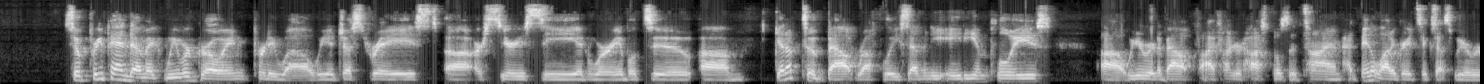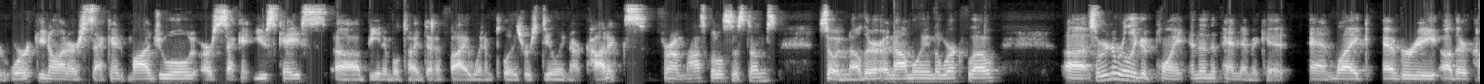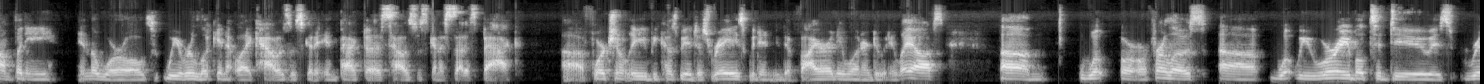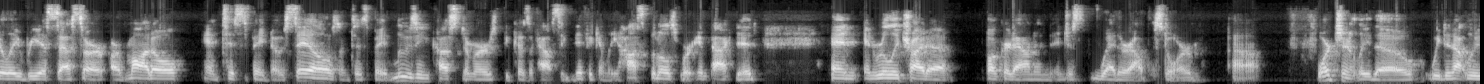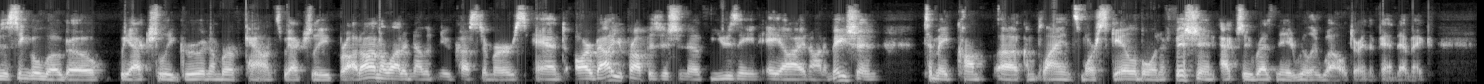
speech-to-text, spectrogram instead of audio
So pre-pandemic, we were growing pretty well. We had just raised uh, our Series C, and we're able to um, get up to about roughly 70, 80 employees. Uh, we were at about 500 hospitals at the time, had made a lot of great success. We were working on our second module, our second use case, uh, being able to identify when employees were stealing narcotics from hospital systems. So, another anomaly in the workflow. Uh, so, we're in a really good point. And then the pandemic hit. And like every other company in the world, we were looking at like, how is this going to impact us? How is this going to set us back? Uh, fortunately, because we had just raised, we didn't need to fire anyone or do any layoffs. Um, what or, or furloughs, uh, what we were able to do is really reassess our, our model, anticipate no sales, anticipate losing customers because of how significantly hospitals were impacted, and and really try to bunker down and, and just weather out the storm. Uh, fortunately, though, we did not lose a single logo. We actually grew a number of accounts. We actually brought on a lot of new customers, and our value proposition of using AI and automation to make comp, uh, compliance more scalable and efficient actually resonated really well during the pandemic.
